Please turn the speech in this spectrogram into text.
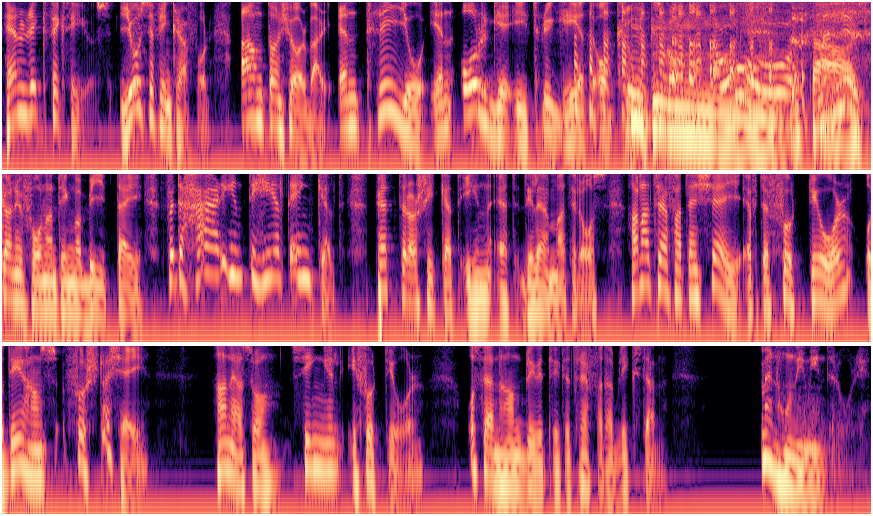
Henrik Fexeus, Josefin Crafoord, Anton Körberg. En trio, en orgie i trygghet och klokskap. Men nu ska ni få någonting att bita i. För det här är inte helt enkelt. Petter har skickat in ett dilemma till oss. Han har träffat en tjej efter 40 år och det är hans första tjej. Han är alltså singel i 40 år och sen har han blivit lite träffad av blixten. Men hon är minderårig.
